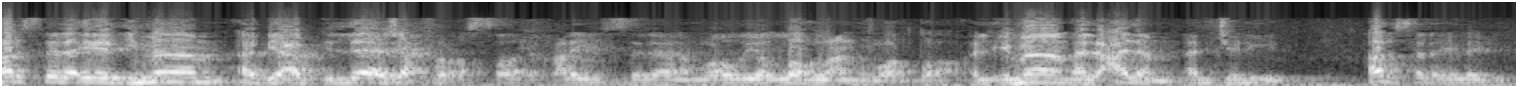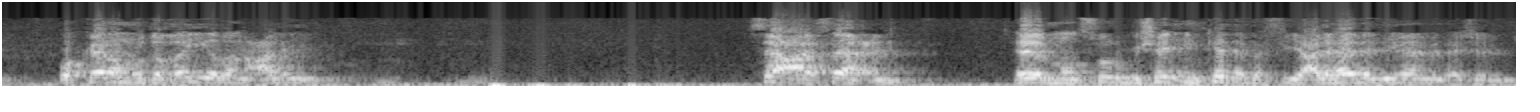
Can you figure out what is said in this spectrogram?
أرسل إلى الإمام أبي عبد الله جعفر الصادق عليه السلام ورضي الله عنه وأرضاه. الإمام العلم الجليل أرسل إليه وكان متغيظا عليه. ساعة ساع إلى المنصور بشيء كذب فيه على هذا الإمام الأجل.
